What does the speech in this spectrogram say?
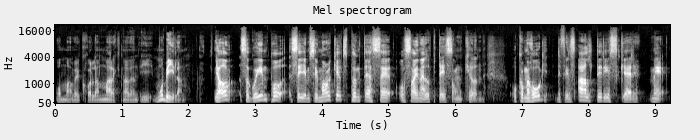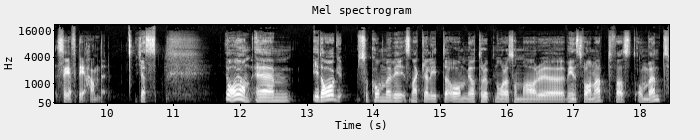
om man vill kolla marknaden i mobilen. Ja, så gå in på cmcmarkets.se och signa upp dig som kund. Och kom ihåg, det finns alltid risker med CFD-handel. Yes. Ja, John, ehm, idag så kommer vi snacka lite om, jag tar upp några som har eh, vinstvarnat fast omvänt.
